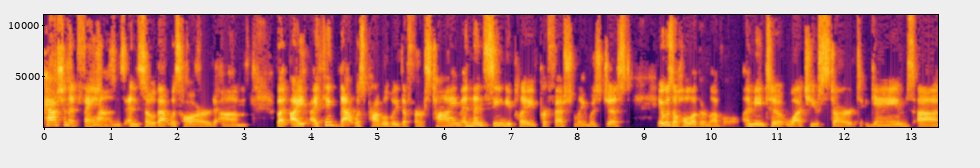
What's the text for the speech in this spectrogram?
passionate fans and so that was hard um, but I, I think that was probably the first time and then seeing you play professionally was just it was a whole other level. I mean to watch you start games uh,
